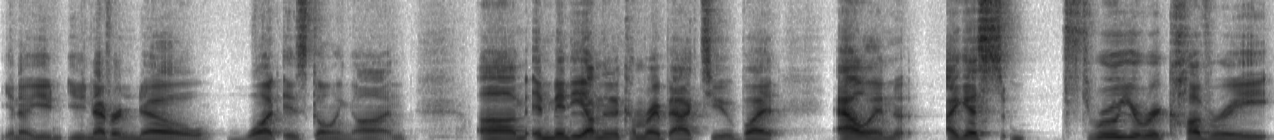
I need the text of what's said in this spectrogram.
You know, you you never know what is going on. Um, and Mindy, I'm going to come right back to you, but Alan, I guess through your recovery,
